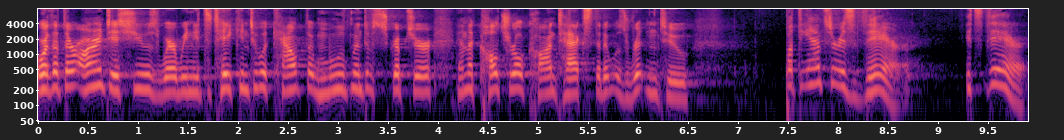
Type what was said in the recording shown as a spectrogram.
or that there aren't issues where we need to take into account the movement of Scripture and the cultural context that it was written to. But the answer is there. It's there.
